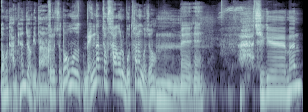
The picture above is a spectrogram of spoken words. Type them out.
너무 단편적이다. 그렇죠. 너무 맥락적 사고를 못 하는 거죠. 음. 네, 네. 아, 지금은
